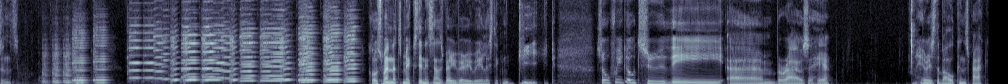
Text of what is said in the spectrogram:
Excellent. course, when that's mixed in, it sounds very, very realistic indeed. So if we go to the um, browser here, here is the Balkans pack.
